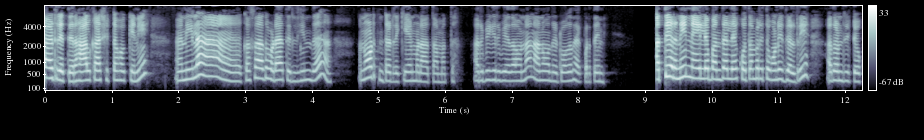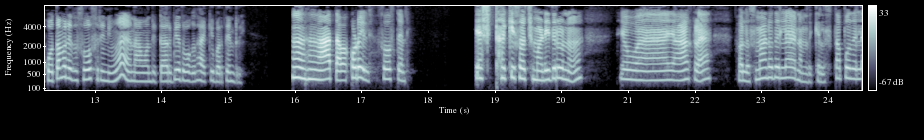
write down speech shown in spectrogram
ಹಾಳ್ರಿ ಅತ್ತೀರ ಹಾಲು ಕಾಸಿಟ್ಟ ಹೋಗ್ತೀನಿ ನೀಲ ಕಸ ಅದು ಹೊಡ್ಯಾತಿದ್ಲಿ ಹಿಂದೆ. ನೋಡ್ತೀನಿ ತಡ್ರಿ ಏನು ಮಾಡಾತ ಮತ್ತೆ. ಅರ್ಬಿ ಗಿರ್ಬಿ ಅದಾವನ್ನ ನಾನು ಒಂದಿಟ್ಟು ಒಗದು ಹಾಕಿ ಬರ್ತೇನೆ ಅತ್ತೀರ ನಿನ್ನೆ ಇಲ್ಲೇ ಬಂದಲ್ಲೇ ಕೊತ್ತಂಬರಿ ತೊಗೊಂಡಿದ್ದಲ್ರಿ? ಅದೊಂದಿಟ್ಟು ಕೊತ್ತಂಬರಿ ಅದು ಸೋಸ್ರಿ ನೀವು. ನಾ ಒಂದಿಟ್ಟು ಅರ್ಬಿ ಅದು ಒಗೆದು ಹಾಕಿ ಬರ್ತೇನೆ ಹ್ಞೂ ಹ್ಞೂ ಆತವ ಕೊಡು ಇಲ್ಲಿ ಸೋಸ್ತೇನೆ ಎಷ್ಟು ಹಾಕಿ ಸ್ವಚ್ಛ ಮಾಡಿದ್ರು ಯವ್ವ ಆಕಳ, ಹೊಲಸು ಮಾಡೋದಿಲ್ಲ, ನಮ್ದು ಕೆಲಸ ತಪ್ಪೋದಿಲ್ಲ.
